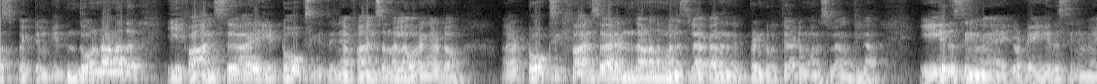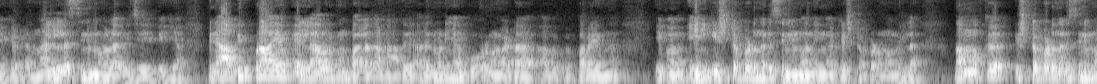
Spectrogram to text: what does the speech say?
റെസ്പെക്റ്റും എന്തുകൊണ്ടാണ് അത് ഈ ഫാൻസുകാർ ഈ ടോക്സിക് ഞാൻ ഫാൻസ് എന്നല്ല പറയുന്നത് കേട്ടോ. ടോക്സിക് ഫാൻസുകാർ എന്താണെന്ന് മനസ്സിലാക്കാതെ ഇപ്പോഴും കൃത്യമായിട്ട് മനസ്സിലാകുന്നില്ല. ഏത് സിനിമ ആയിക്കോട്ടെ ഏത് സിനിമ ആയിക്കോട്ടെ നല്ല സിനിമകളെ വിജയിപ്പിക്കുക. പിന്നെ അഭിപ്രായം എല്ലാവർക്കും പലതാണ്. അത് അതിനോട് ഞാൻ പൂർണമായിട്ട് പറയുന്നു. ഇപ്പം എനിക്ക് ഇഷ്ടപ്പെടുന്ന ഒരു സിനിമ നിങ്ങൾക്ക് ഇഷ്ടപ്പെടണമെന്നില്ല നമുക്ക് ഇഷ്ടപ്പെടുന്ന ഒരു സിനിമ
